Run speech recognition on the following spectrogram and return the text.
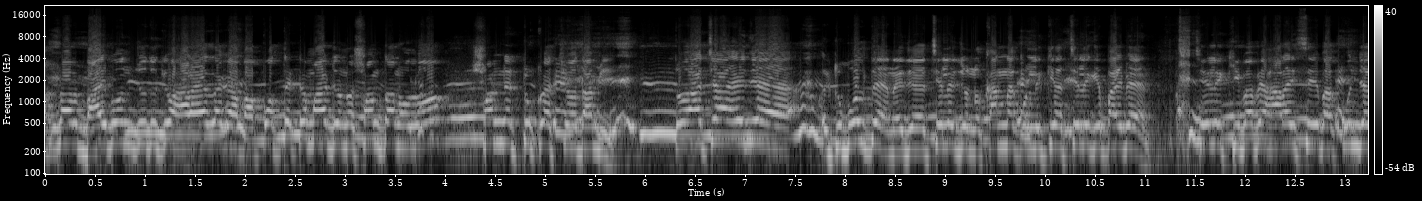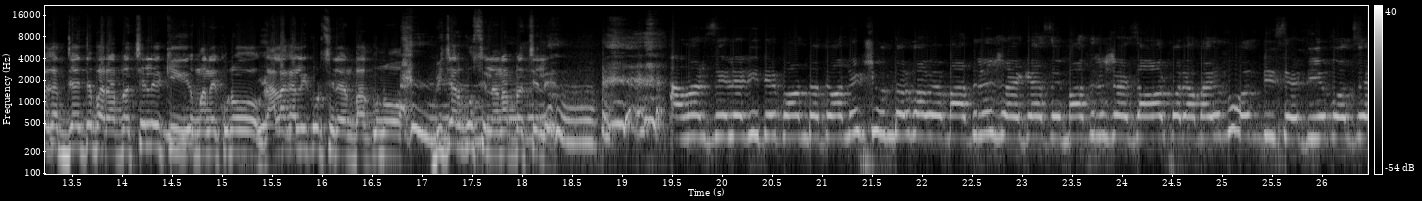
আপনার ভাই বোন যদি কেউ হারায় জায়গা বা প্রত্যেকটা মায়ের জন্য সন্তান হলো, স্বর্ণের টুকরা চেয়েও দামি। তো আচ্ছা এই যে একটু বলতেন, এই যে ছেলের জন্য কান্না করলে কি আর ছেলেকে পাইবেন? ছেলে কীভাবে হারাইছে বা কোন জায়গায় যাইতে পারে? আপনার ছেলে কি মানে কোনো গালাগালি করছিলেন বা কোনো বিচার করছিলেন আপনার ছেলে? আমার ছেলের ঈদের বন্ধতে অনেক সুন্দর ভাবে মাদ্রাসায় গেছে। মাদ্রাসায় যাওয়ার পরে আমার ফোন দিছে দিয়ে বলছে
